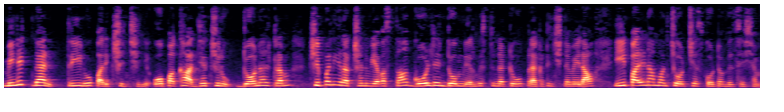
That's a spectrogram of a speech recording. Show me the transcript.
మినిట్ మ్యాన్ త్రీను పరీక్షించింది. ఓ పక్క అధ్యక్షుడు డొనాల్డ్ ట్రంప్ క్షిపణి రక్షణ వ్యవస్థ గోల్డెన్ డోమ్ నిర్మిస్తున్నట్లు ప్రకటించిన వేళ ఈ పరిణామం చోటు చేసుకోవడం విశేషం.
